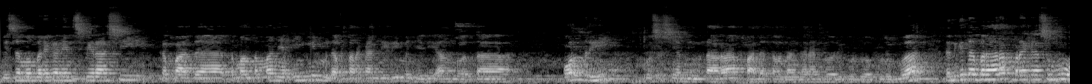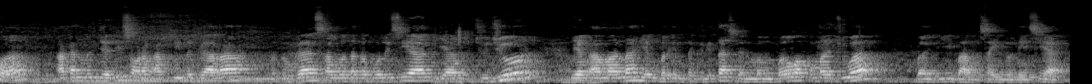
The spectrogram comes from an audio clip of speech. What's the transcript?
bisa memberikan inspirasi kepada teman-teman yang ingin mendaftarkan diri menjadi anggota Polri khususnya Bintara pada tahun anggaran 2022 dan kita berharap mereka semua akan menjadi seorang abdi negara, petugas anggota kepolisian yang jujur, yang amanah, yang berintegritas dan membawa kemajuan bagi bangsa Indonesia.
